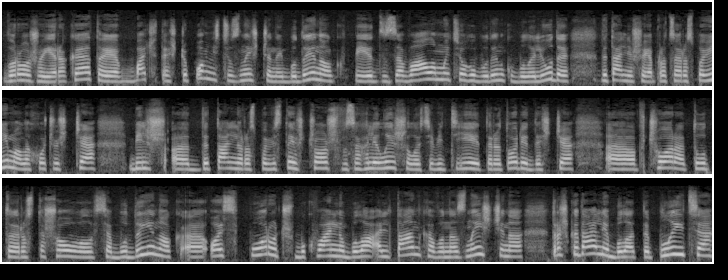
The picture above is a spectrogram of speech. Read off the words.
ворожої ракети. Бачите, що повністю знищений будинок. Під завалами цього будинку були люди. Детальніше я про це розповім, але хочу ще більш е, детально розповісти, що ж взагалі лишилося від тієї території, де ще е, вчора тут розташовувався будинок. Е, ось поруч буквально була альтанка, вона знищена. Трошки далі була теплиця,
